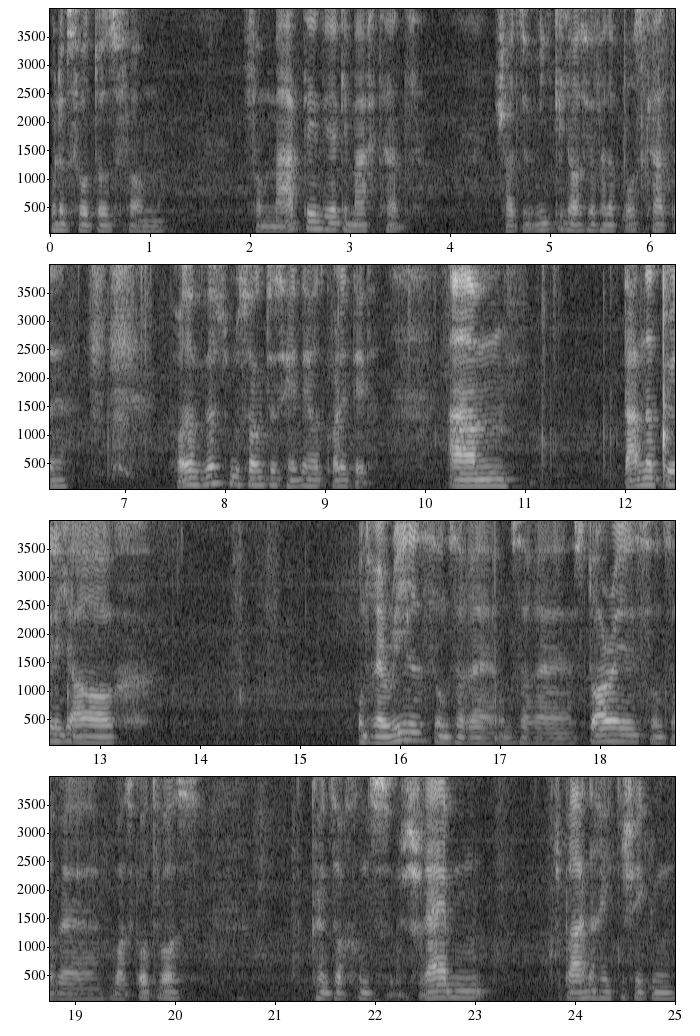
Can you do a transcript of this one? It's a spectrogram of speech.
Urlaubsfotos vom, vom Martin, die er gemacht hat. Schaut so wirklich aus wie auf einer Postkarte. Oder was muss sagen, das Handy hat Qualität. Ähm, dann natürlich auch unsere Reels, unsere, unsere Stories, unsere was Gott was könnt auch uns schreiben, Sprachnachrichten schicken.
